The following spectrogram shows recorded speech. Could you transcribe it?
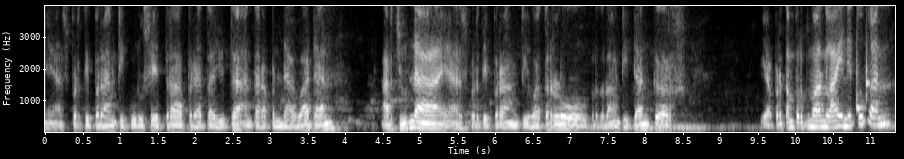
ya seperti perang di Kurusetra Yuda antara Pendawa dan Arjuna ya seperti perang di Waterloo, perang di Dunkirk. Ya pertemuan lain itu kan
